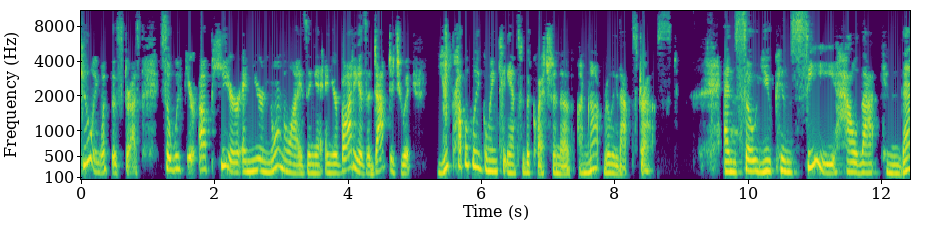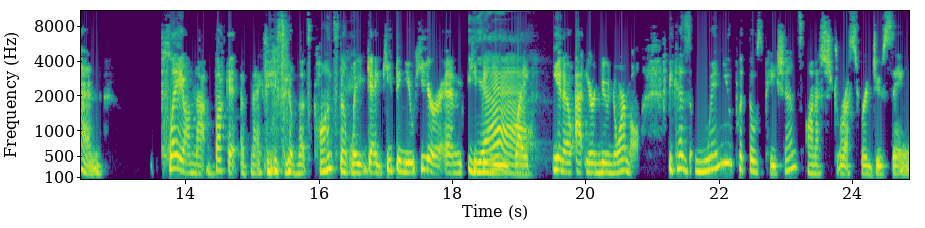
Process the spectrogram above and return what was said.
dealing with the stress. So if you're up here and you're normalizing it and your body has adapted to it, you're probably going to answer the question of, I'm not really that stressed. And so you can see how that can then play on that bucket of magnesium that's constantly keeping you here and keeping yeah. you like you know, at your new normal. Because when you put those patients on a stress reducing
